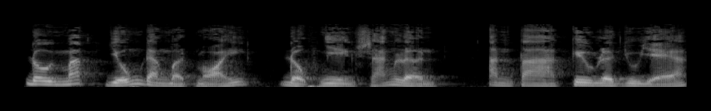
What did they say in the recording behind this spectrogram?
đôi mắt vốn đang mệt mỏi, đột nhiên sáng lên, anh ta kêu lên vui vẻ.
